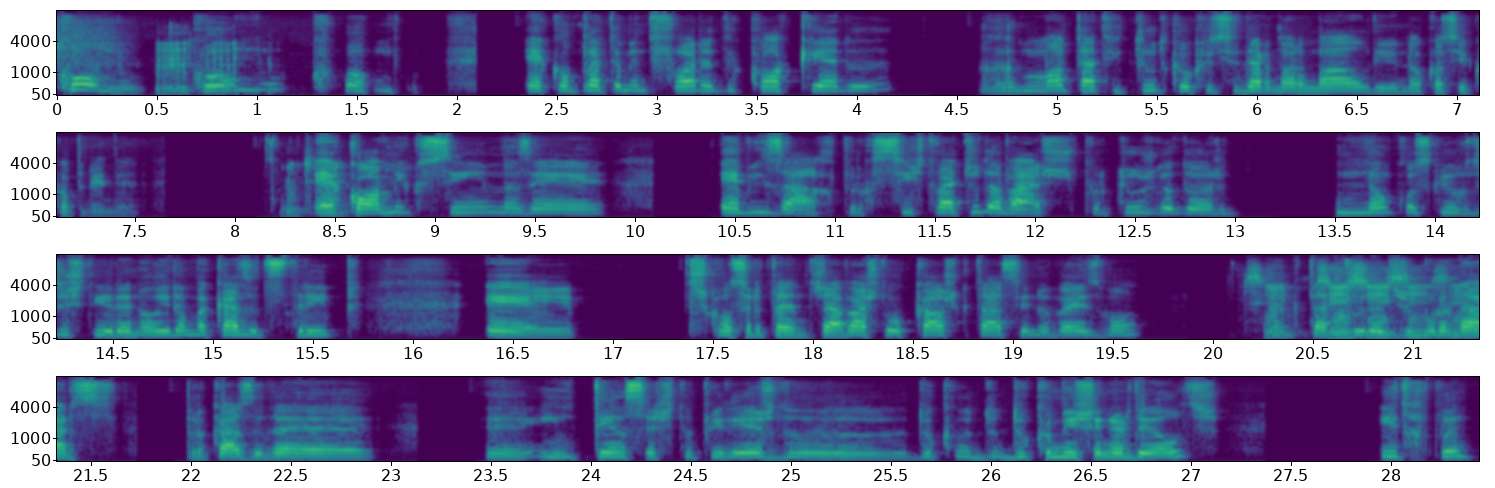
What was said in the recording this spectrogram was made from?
Como? Como? Como? É completamente fora de qualquer remota atitude que eu considero normal e não consigo compreender. Muito é bem. cómico, sim, mas é, é bizarro, porque se isto vai tudo abaixo, porque um jogador não conseguiu resistir a não ir a uma casa de strip, é desconcertante. Já basta o caos que está a ser no beisebol, que está sim, tudo sim, a desmoronar-se por causa da uh, intensa estupidez do, do, do, do commissioner deles, e de repente,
